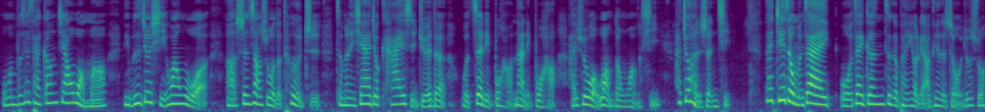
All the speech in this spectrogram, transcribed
我们不是才刚交往吗？你不是就喜欢我啊身上所有的特质？怎么你现在就开始觉得我这里不好那里不好，还说我忘东忘西？他就很生气。那接着，我们在我在跟这个朋友聊天的时候，我就说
